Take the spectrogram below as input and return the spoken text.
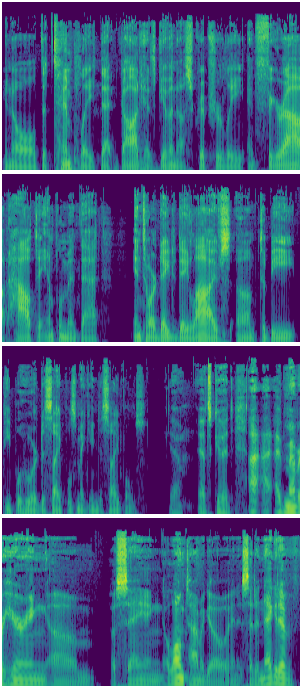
you know, the template that God has given us scripturally and figure out how to implement that into our day to day lives um, to be people who are disciples making disciples. Yeah, that's good. I, I- I remember hearing um, a saying a long time ago, and it said, "A negative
